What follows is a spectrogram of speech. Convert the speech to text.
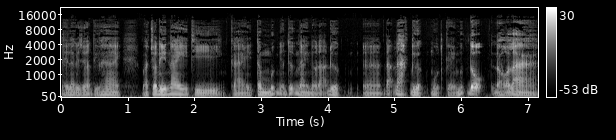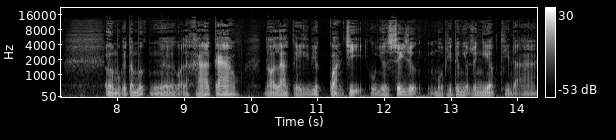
Đấy là cái giai đoạn thứ hai. Và cho đến nay thì cái tầm mức nhận thức này nó đã được ờ, đã đạt được một cái mức độ đó là ở một cái tầm mức ờ, gọi là khá là cao. Đó là cái việc quản trị cũng như là xây dựng một cái thương hiệu doanh nghiệp thì đã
